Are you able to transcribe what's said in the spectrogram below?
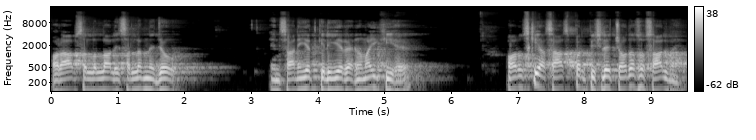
اور آپ صلی اللہ علیہ وسلم نے جو انسانیت کے لیے رہنمائی کی ہے اور اس کی اساس پر پچھلے چودہ سو سال میں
